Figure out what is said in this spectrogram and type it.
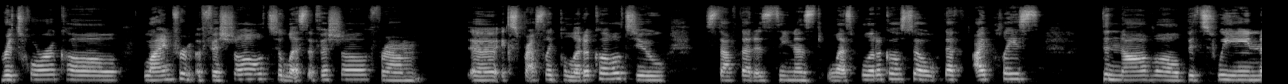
rhetorical line from official to less official, from uh, expressly political to stuff that is seen as less political. So that I place the novel between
